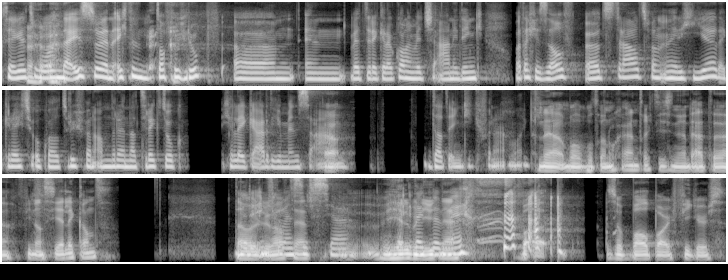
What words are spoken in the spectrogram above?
ik zeg het gewoon, dat is zo. En echt een toffe groep. Ehm, en wij trekken dat ook wel een beetje aan. Ik denk, wat dat je zelf uitstraalt van energieën, dat krijg je ook wel terug van anderen. En dat trekt ook gelijkaardige mensen aan. Dat denk ik voornamelijk. En ja, wat, er nog aantrekt is inderdaad de financiële kant. Daar de nog influencers, ja. altijd eh, Ik heel benieuwd bij naar. mij. Ba- zo ballpark figures.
